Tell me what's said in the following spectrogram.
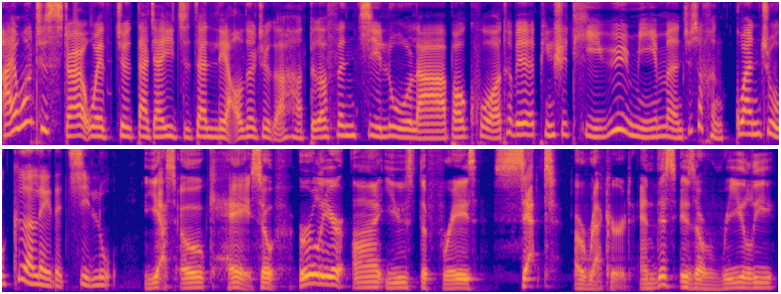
，I want to start with 就大家一直在聊的这个哈得分记录啦，包括特别平时体育迷们就是很关注各类的记录。Yes, okay. So earlier I used the phrase set a record, and this is a really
